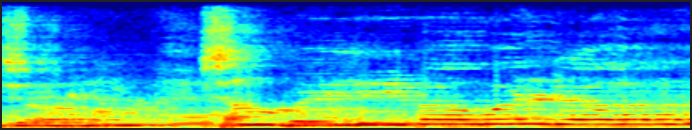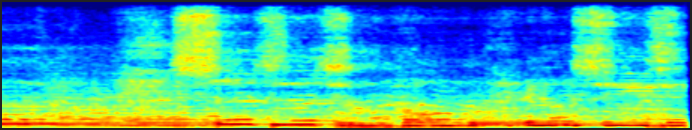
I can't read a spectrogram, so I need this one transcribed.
就像回忆般温热，是这场风让细节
